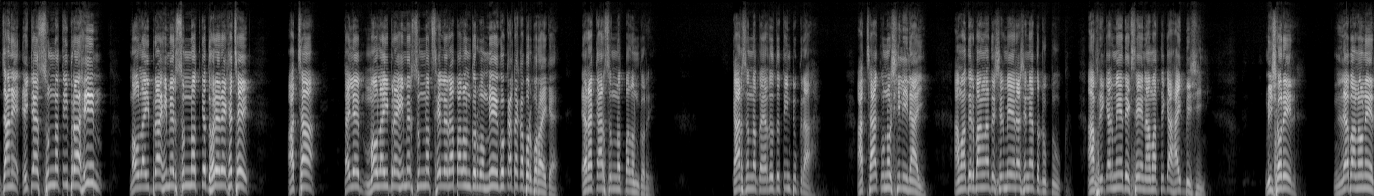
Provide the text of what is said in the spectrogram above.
জানে, এইটা সুন্নত ইব্রাহিম, মাওলা ইব্রাহিমের সুন্নতকে ধরে রেখেছে। আচ্ছা তাইলে মাওলা ইব্রাহিমের সুন্নত ছেলেরা পালন করব, মেয়ে গো কাটা কাপড় পরায় এরা কার সুন্নত পালন করে? কার সুন্নত এরা তো তিন টুকরা? আচ্ছা কোনো শিলি নাই। আমাদের বাংলাদেশের মেয়েরা আসেন এত টুকটুক। আফ্রিকার মেয়ে দেখছেন, আমার থেকে হাইট বেশি। মিশরের, লেবাননের,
